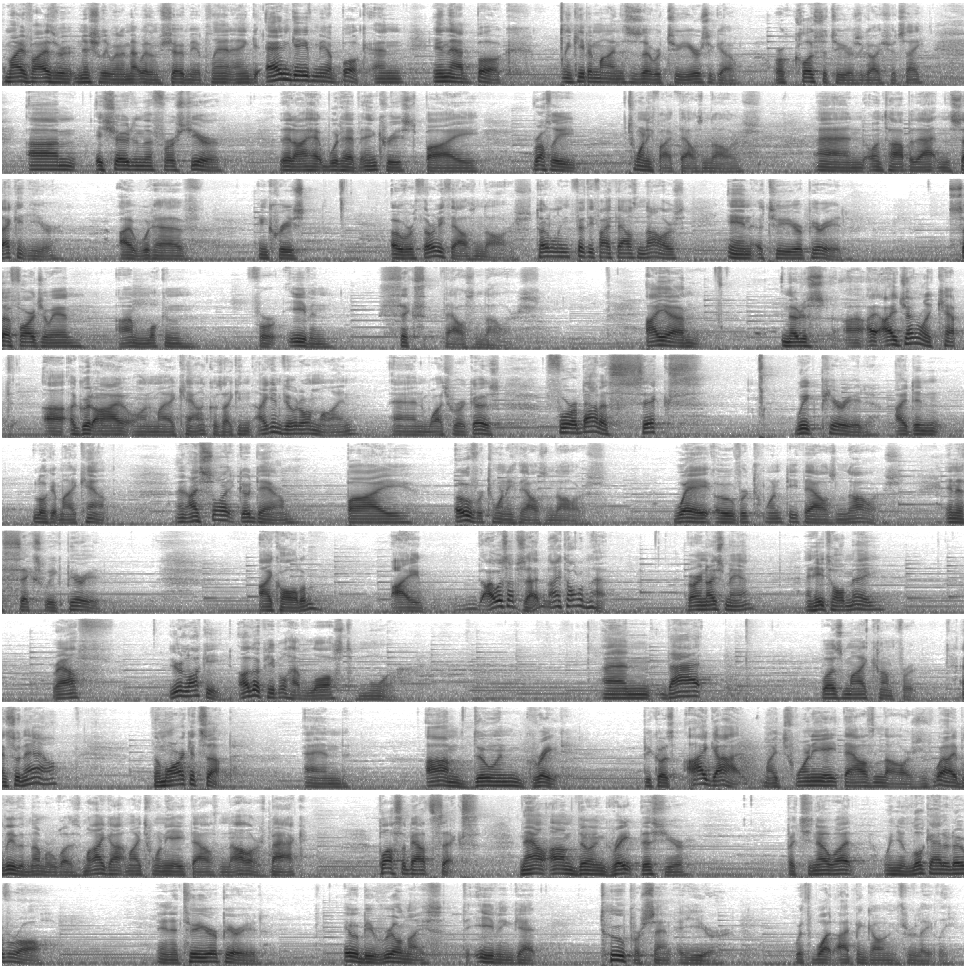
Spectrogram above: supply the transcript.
My advisor initially when I met with him showed me a plan and, and gave me a book. And in that book, and keep in mind this is over two years ago, or close to two years ago I should say, um, it showed in the first year that I had, would have increased by roughly $25,000. And on top of that, in the second year, I would have increased over $30,000, totaling $55,000 in a two-year period. So far, Joanne, I'm looking for even $6,000. I um, noticed, I, I, generally kept uh, a good eye on my account because I can, I can view it online and watch where it goes. For about a six week period, I didn't look at my account. And I saw it go down by over $20,000, way over $20,000 in a six week period. I called him. I, I was upset and I told him that. Very nice man. And he told me, Ralph, you're lucky. Other people have lost more. And that was my comfort. And so now the market's up and I'm doing great because I got my $28,000, is what I believe the number was. I got my $28,000 back, plus about six. Now I'm doing great this year, but you know what? When you look at it overall, in a two-year period, it would be real nice to even get 2% a year with what I've been going through lately.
